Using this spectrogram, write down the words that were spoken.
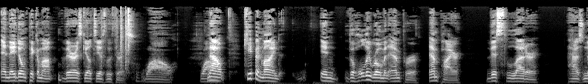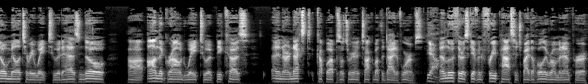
And they don't pick him up. They're as guilty as Luther is. Wow. Wow. Now, keep in mind, in the Holy Roman Emperor Empire, this letter has no military weight to it. It has no uh, on the ground weight to it because in our next couple episodes we're going to talk about the Diet of Worms. Yeah. And Luther is given free passage by the Holy Roman Emperor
